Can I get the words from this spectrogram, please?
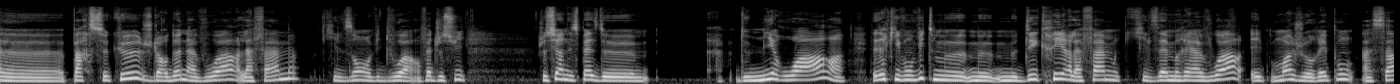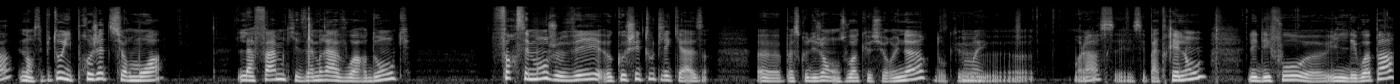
Euh, parce que je leur donne à voir la femme qu'ils ont envie de voir. En fait, je suis, je suis un espèce de, de miroir, c'est-à-dire qu'ils vont vite me, me, décrire la femme qu'ils aimeraient avoir, et moi je réponds à ça. Non, c'est plutôt ils projettent sur moi la femme qu'ils aimeraient avoir. Donc, forcément, je vais euh, cocher toutes les cases. Euh, parce que déjà, on se voit que sur une heure, donc voilà, c'est pas très long. Les défauts, euh, ils ne les voient pas.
